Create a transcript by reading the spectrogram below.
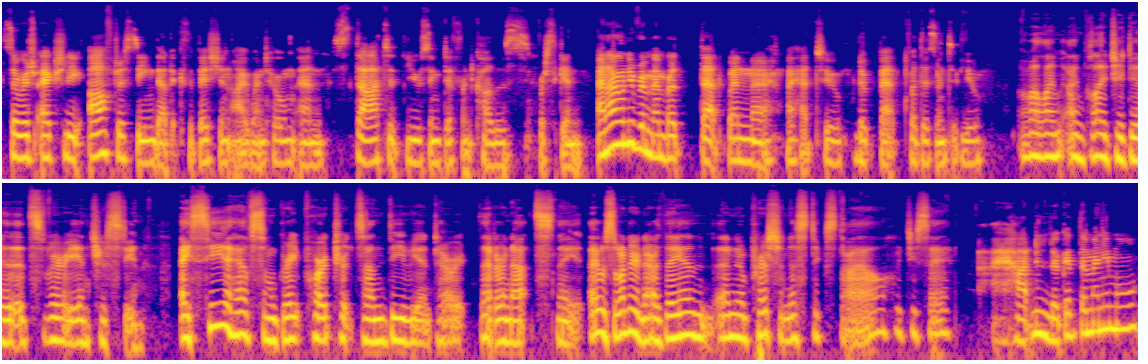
So, which actually, after seeing that exhibition, I went home and started using different colors for skin. And I only remembered that when uh, I had to look back for this interview. Well, I'm, I'm glad you did. It's very interesting. I see you have some great portraits on DeviantArt that are not Snape. I was wondering, are they in an impressionistic style, would you say? I hardly look at them anymore.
